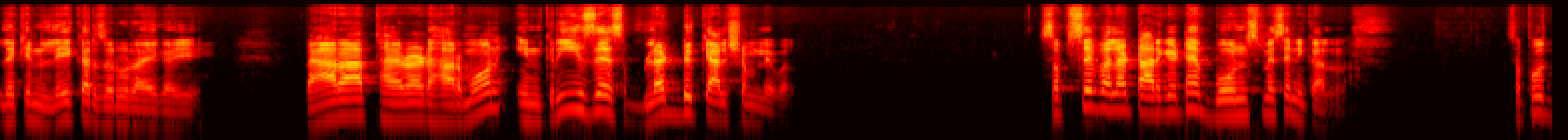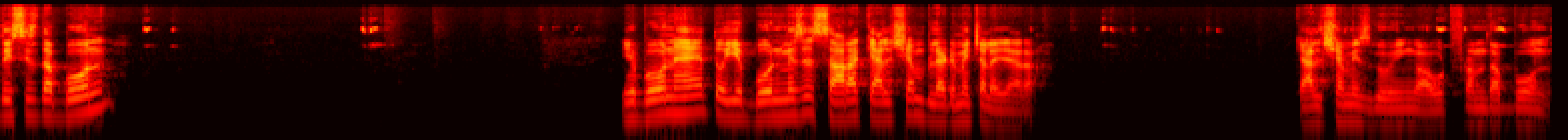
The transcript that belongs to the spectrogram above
लेकिन लेकर ज़रूर आएगा ये। Parathyroid hormone increases blood calcium level सबसे पहला टारगेट है बोन्स में से निकालना। Suppose this is the bone ये बोन है तो ये बोन में से सारा कैल्शियम ब्लड में चले जा रहा। Calcium is going out from the bone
